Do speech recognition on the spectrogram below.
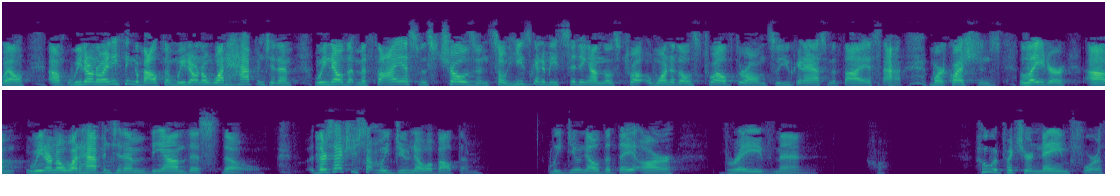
Well, um, we don't know anything about them. We don't know what happened to them. We know that Matthias was chosen, so he's going to be sitting on those 12, one of those 12 thrones. So you can ask Matthias more questions later. Um, we don't know what happened to them beyond this, though. There's actually something we do know about them. We do know that they are brave men. Who would put your name forth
